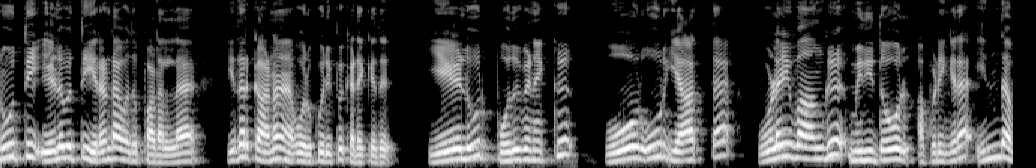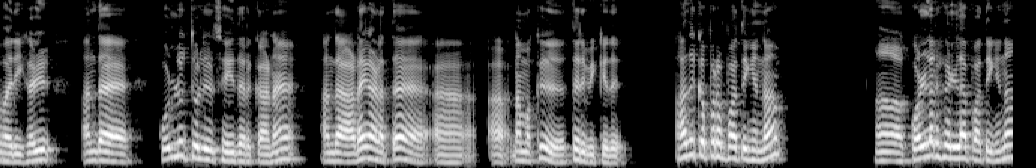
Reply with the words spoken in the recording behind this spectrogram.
நூற்றி எழுபத்தி இரண்டாவது பாடலில் இதற்கான ஒரு குறிப்பு கிடைக்குது. ஏலூர் பொதுவினைக்கு ஓர் ஊர் யாத்த உழைவாங்கு மிதிதோல் அப்படிங்கிற இந்த வரிகள் அந்த கொள்ளு தொழில் செய்ததற்கான அந்த அடையாளத்தை நமக்கு தெரிவிக்குது. அதுக்கப்புறம் பார்த்திங்கன்னா கொள்ளர்களில் பார்த்திங்கன்னா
